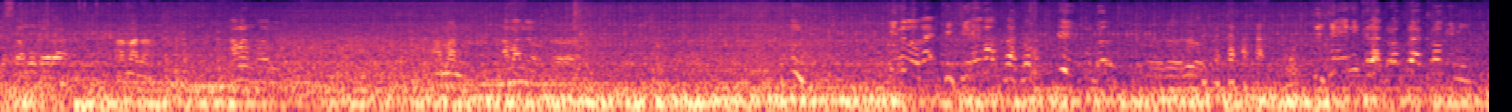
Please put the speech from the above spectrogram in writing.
Islam merah. Aman ah. Aman tuh. Aman. Aman yo. Hmm. Ini loh, Rek, giginya kok gerak-gerak. Ih, mundur. Gigi ini gerak-gerak gerak-gerak ini.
